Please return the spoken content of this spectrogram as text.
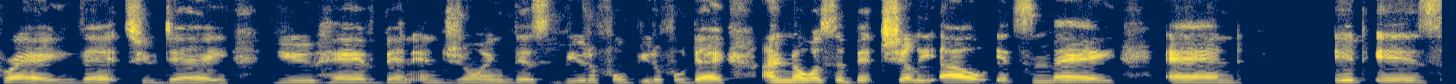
pray that today you have been enjoying this beautiful, beautiful day. I know it's a bit chilly out, it's May, and it is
